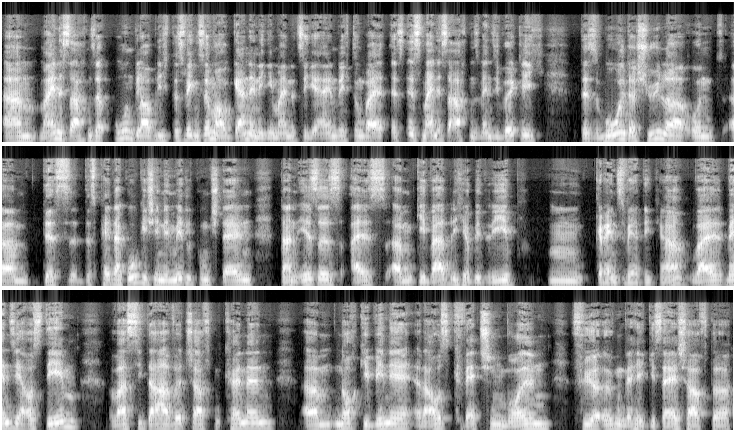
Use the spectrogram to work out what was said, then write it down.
ähm, meines Erachtens unglaublich, deswegen sind wir auch gerne eine gemeinnützige Einrichtung, weil es ist meines Erachtens, wenn sie wirklich das Wohl der Schüler und ähm, das, das pädagogisch in den Mittelpunkt stellen, dann ist es als ähm, gewerblicher Betrieb mh, hm, grenzwertig, ja, weil wenn sie aus dem, was sie da erwirtschaften können, ähm, noch Gewinne rausquetschen wollen für irgendwelche Gesellschafter,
